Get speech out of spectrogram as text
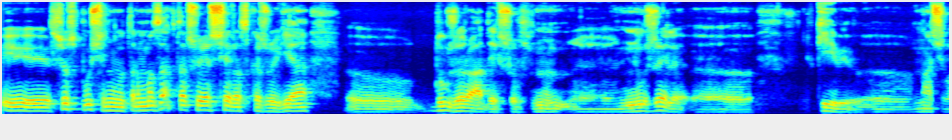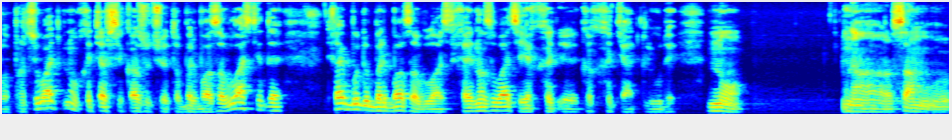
і все спущено на тормозах. Так що я ще раз кажу, я е, дуже радий, що ну, е, неужели е, в Києві е, почала працювати. Ну, хоча всі кажуть, що це боротьба за власть іде. Хай буде боротьба за власть, хай називається як, хо- як хочуть люди. Но на сам е,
